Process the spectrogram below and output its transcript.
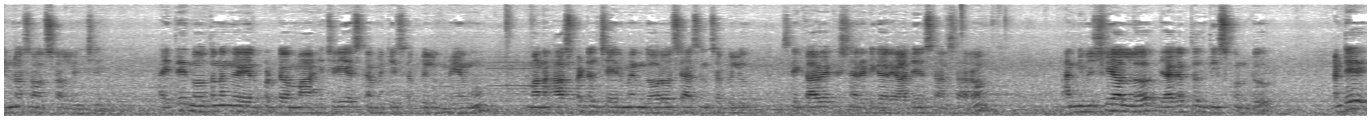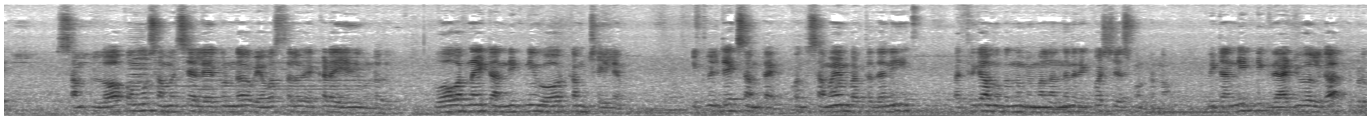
ఎన్నో సంవత్సరాల నుంచి. అయితే నూతనంగా ఏర్పడ్డ మా హెచ్డిఎస్ కమిటీ సభ్యులు మేము మన హాస్పిటల్ చైర్మన్ గౌరవ శాసనసభ్యులు శ్రీ కావ్యకృష్ణారెడ్డి గారి ఆదేశానుసారం అన్ని విషయాల్లో జాగ్రత్తలు తీసుకుంటూ అంటే సం లోపము సమస్య లేకుండా వ్యవస్థలో ఎక్కడ ఏది ఉండదు. ఓవర్ నైట్ అన్నిటినీ ఓవర్కమ్ చేయలేం. It will take some time కొంత సమయం పడుతుందని పత్రికాముఖంగా మిమ్మల్ని అందరినీ రిక్వెస్ట్ చేసుకుంటున్నాం. వీటన్నిటిని గ్రాడ్యువల్గా ఇప్పుడు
